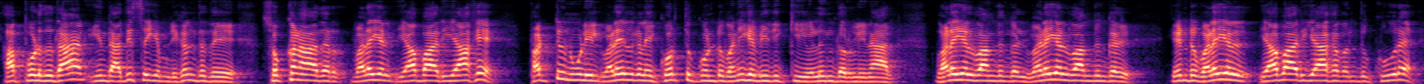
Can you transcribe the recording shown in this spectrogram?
அப்பொழுதுதான் இந்த அதிசயம் நிகழ்ந்தது. சொக்கநாதர் வளையல் வியாபாரியாக பட்டு நூலில் வளையல்களை கோர்த்து கொண்டு வணிக வீதிக்கு எழுந்தருளினார். வளையல் வாங்குங்கள் வளையல் வாங்குங்கள் என்று வளையல் வியாபாரியாக வந்து கூற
